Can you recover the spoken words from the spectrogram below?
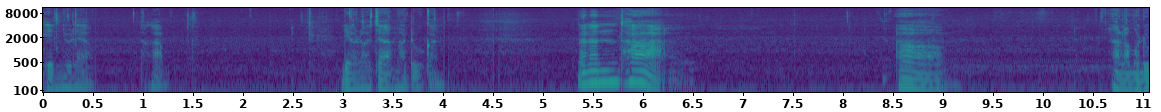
เห็นอยู่แล้วนะครับ เดี๋ยวเราจะมาดูกัน ดังนั้นถ้าเเรามาดู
